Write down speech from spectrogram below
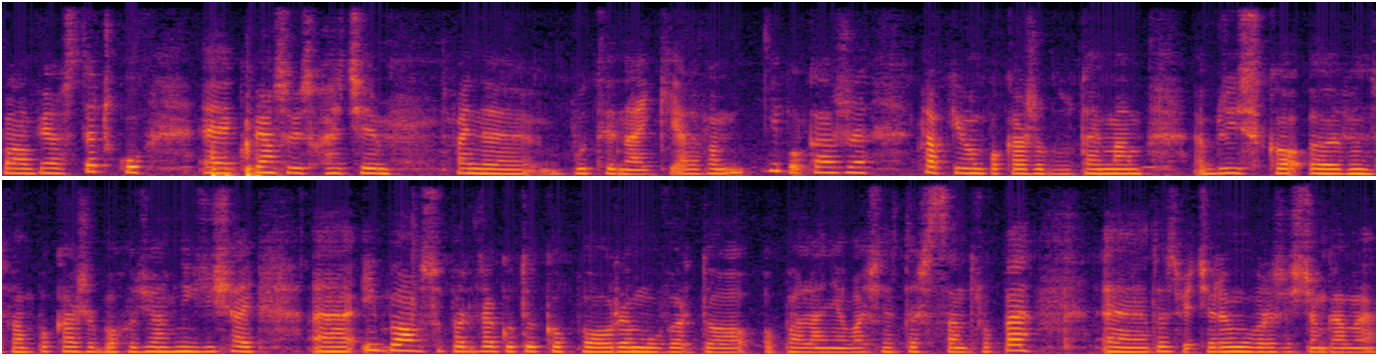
bo mam w miasteczku, e, kupiłam sobie, słuchajcie, fajne buty Nike, ale Wam nie pokażę. Klapki Wam pokażę, bo tutaj mam blisko, e, więc Wam pokażę, bo chodziłam w nich dzisiaj. E, I byłam w Super Dragu tylko po remover do opalania, właśnie też z Saint-Tropez. E, to jest, wiecie, remover, że ściągamy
